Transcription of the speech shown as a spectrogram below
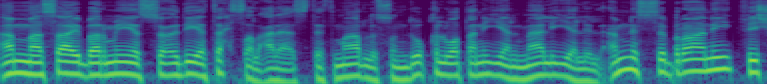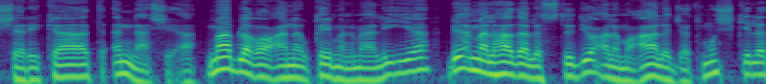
أما سايبر مية السعودية تحصل على استثمار لصندوق الوطنية المالية للأمن السبراني في الشركات الناشئة. ما بلغوا عن القيمة المالية؟ بيعمل هذا الاستوديو على معالجة مشكلة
